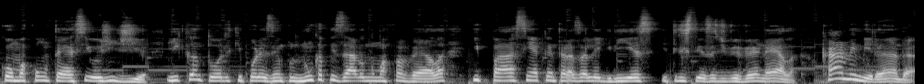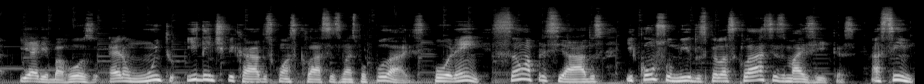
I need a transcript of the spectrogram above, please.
como acontece hoje em dia, e cantores que, por exemplo, nunca pisaram numa favela e passem a cantar as alegrias e tristezas de viver nela. Carmen Miranda e Ari Barroso eram muito identificados com as classes mais populares, porém são apreciados e consumidos pelas classes mais ricas. Assim,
